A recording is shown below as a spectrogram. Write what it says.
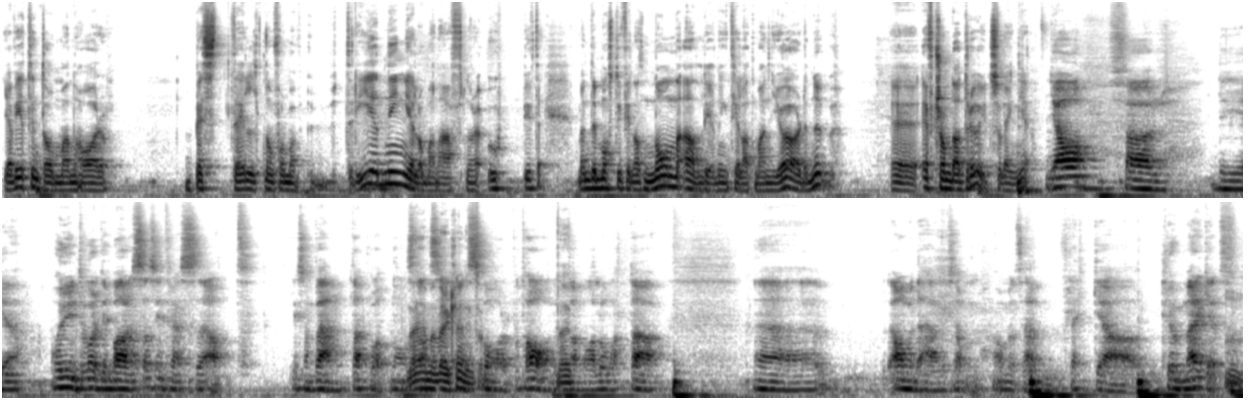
jag vet inte om man har beställt någon form av utredning eller om man har haft några uppgifter. Men det måste ju finnas någon anledning till att man gör det nu. Eh, eftersom det har dröjt så länge. Ja, för det har ju inte varit i Barsas intresse att liksom vänta på att någonstans Nej, svar på tal. Nej. Utan bara låta eh, ja, men det här, liksom, ja, men så här fläcka klubbmärket. Mm.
